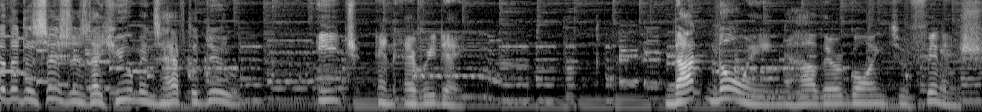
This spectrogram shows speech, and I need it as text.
are the decisions that humans have to do each and every day not knowing how they're going to finish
